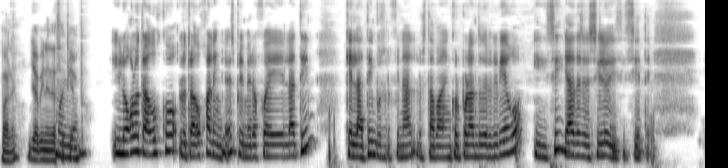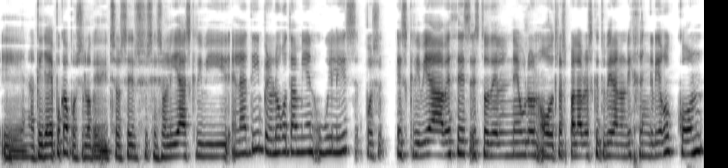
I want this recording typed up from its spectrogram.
Vale, ya viene de hace Muy bien. tiempo. Y luego lo traduzco, lo tradujo al inglés. Primero fue el latín, que el latín, pues al final lo estaba incorporando del griego, y sí, ya desde el siglo XVII. En aquella época, pues lo que he dicho, se, se solía escribir en latín, pero luego también Willis, pues escribía a veces esto del neuron o otras palabras que tuvieran origen griego con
